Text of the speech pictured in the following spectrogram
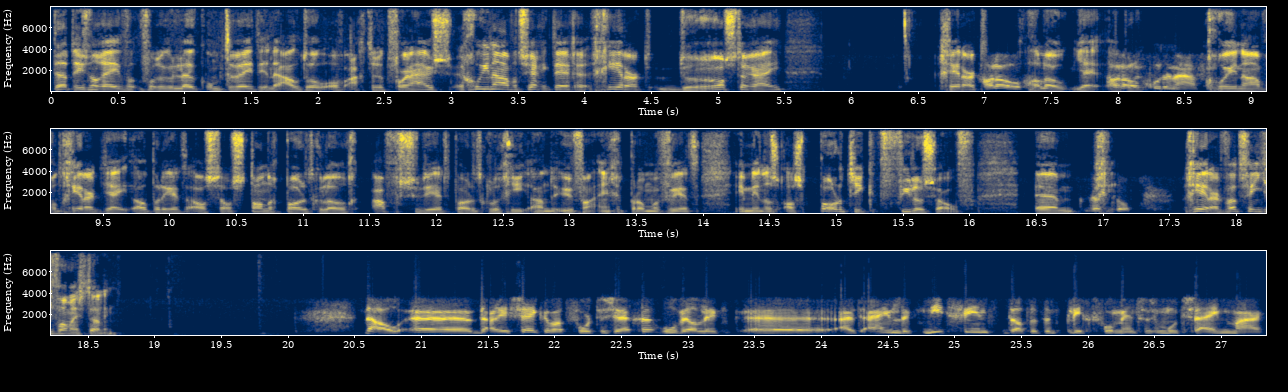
Dat is nog even voor u leuk om te weten in de auto of achter het fornuis. Goedenavond zeg ik tegen Gerard Drosterij. Gerard? Hallo. Hallo. Jij Hallo, oper- goedenavond. Goedenavond. Gerard, jij opereert als zelfstandig politicoloog, afgestudeerd politicologie aan de UvA en gepromoveerd inmiddels als politiek filosoof. Ehm, Dat klopt. Gerard, wat vind je van mijn stelling? Nou, eh, daar is zeker wat voor te zeggen. Hoewel ik eh, uiteindelijk niet vind dat het een plicht voor mensen moet zijn. Maar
